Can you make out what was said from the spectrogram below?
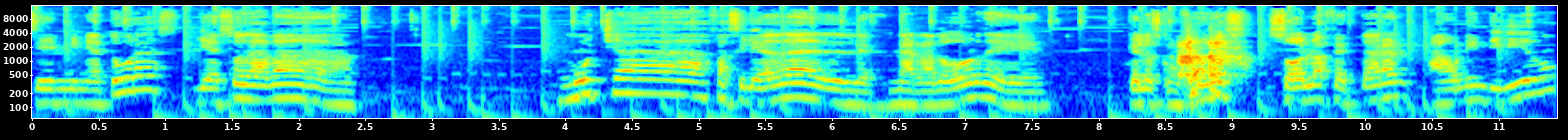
sin miniaturas y eso daba mucha facilidad al narrador de que los conjuros solo afectaran a un individuo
